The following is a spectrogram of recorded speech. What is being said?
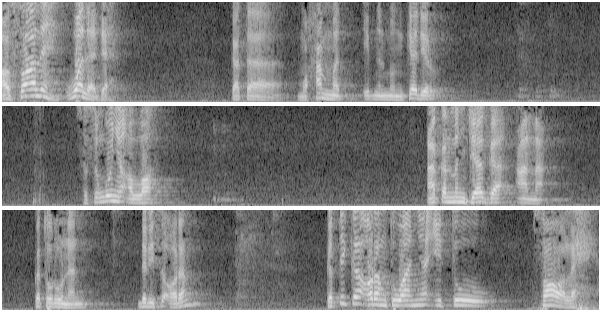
as-salih waladah." Kata Muhammad Ibn Munkadir, sesungguhnya Allah akan menjaga anak keturunan dari seorang ketika orang tuanya itu soleh.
